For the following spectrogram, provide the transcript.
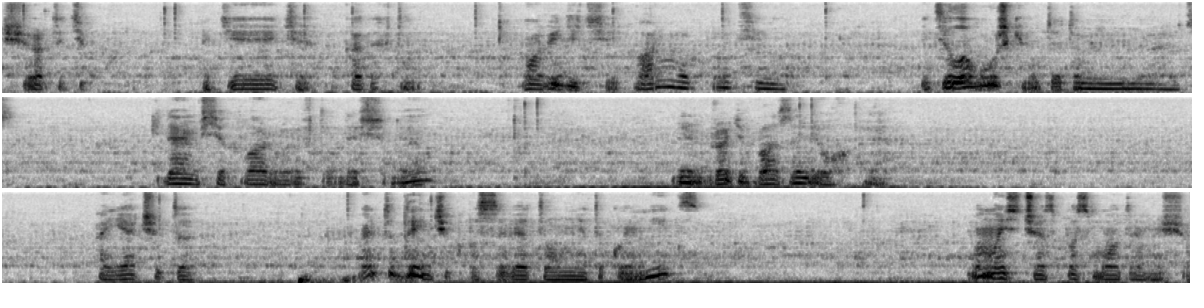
черт эти, эти, эти, как их там? О, видите, варваров хватило. Эти ловушки, вот это мне не нравится. Кидаем всех варваров тогда сюда. Блин, вроде база легкая. А я что-то... Это Денчик посоветовал мне такой микс. Но мы сейчас посмотрим еще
